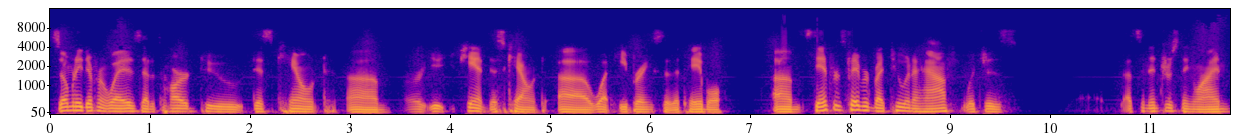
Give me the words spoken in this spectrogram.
So many different ways that it's hard to discount, um, or you, you can't discount uh, what he brings to the table. Um, Stanford's favored by two and a half, which is that's an interesting line.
